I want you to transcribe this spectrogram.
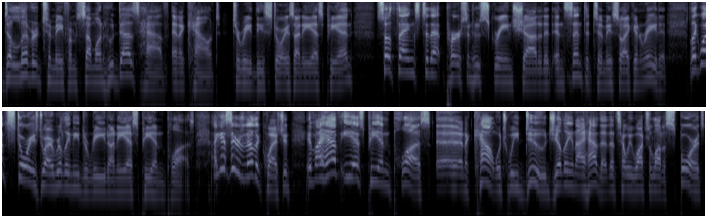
delivered to me from someone who does have an account to read these stories on ESPN. So thanks to that person who screenshotted it and sent it to me so I can read it. Like, what stories do I really need to read on ESPN Plus? I guess there's another question. If I have ESPN Plus, uh, an account, which we do, Jilly and I have that. That's how we watch a lot of sports.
